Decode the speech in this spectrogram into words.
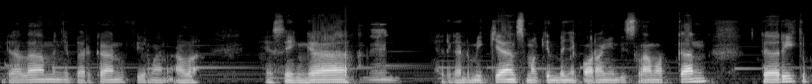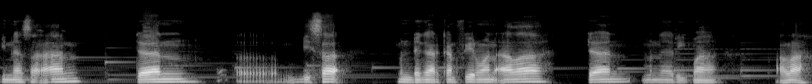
di dalam menyebarkan firman Allah ya sehingga Amen. Ya, dengan demikian semakin banyak orang yang diselamatkan dari kebinasaan dan uh, bisa mendengarkan firman Allah dan menerima Allah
